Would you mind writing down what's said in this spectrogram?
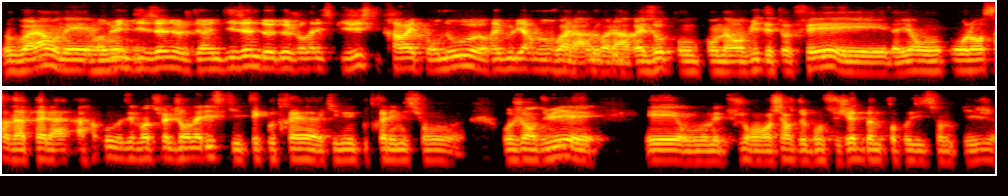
Donc voilà, on est Aujourd'hui, on- une dizaine, je dirais une dizaine de, de journalistes pigistes qui travaillent pour nous euh, régulièrement. voilà, voilà, réseau qu'on a envie d'étoffer. Et d'ailleurs, on, on lance un appel à- à- aux éventuels journalistes qui écouteraient, qui écouteraient l'émission aujourd'hui. Et, et on est toujours en recherche de bons sujets, de bonnes propositions de pige.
